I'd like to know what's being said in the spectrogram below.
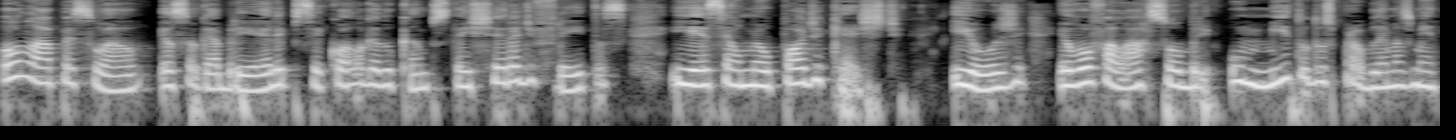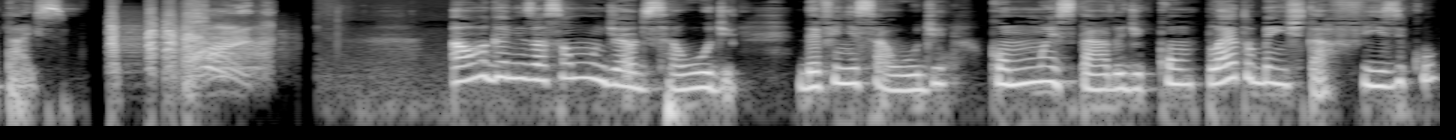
Olá, pessoal. Eu sou Gabriele, psicóloga do campus Teixeira de Freitas, e esse é o meu podcast. E hoje eu vou falar sobre o mito dos problemas mentais. A Organização Mundial de Saúde define saúde como um estado de completo bem-estar físico,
